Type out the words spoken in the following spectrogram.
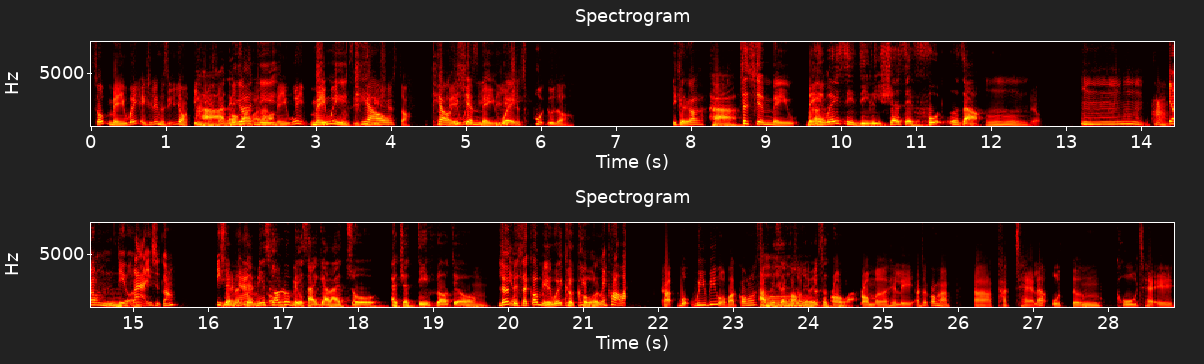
so 美味 actually 就是用 English 啊嚟讲你看你美味美味请你就是挑 delicious 的挑一些美味 delicious，food 嗰种，一个个吓，这些美美，味是 delicious 嘅 food，你知道？嗯，嗯，用唔掉啦，意思讲，意思 that that means 讲你袂使嘅嚟做 adjective 咯，对哦。嗯，你唔使讲美味可口咯，你看我啊，我 we we 我话讲咯，啊袂使讲美味可口啊 from 诶迄个，啊，即系讲啊，啊，读册啦，学等考册嘅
